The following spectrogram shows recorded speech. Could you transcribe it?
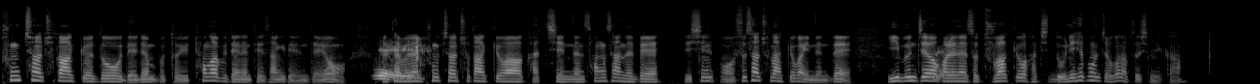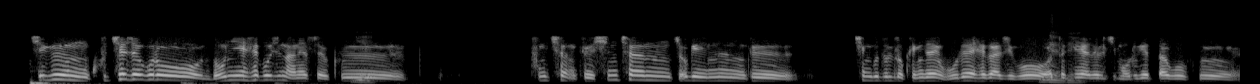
풍천 초등학교도 내년부터 이 통합이 되는 대상이 되는데요. 예, 그렇다면 풍천 초등학교와 같이 있는 성산읍에 이제 신, 어, 수산 초등학교가 있는데 이 문제와 네. 관련해서 두 학교가 같이 논의해 본 적은 없으십니까? 지금 구체적으로 논의해 보진 않았어요. 그 예. 풍천 그 신천 쪽에 있는 그 친구들도 굉장히 우려해가지고 네네. 어떻게 해야 될지 모르겠다고 그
